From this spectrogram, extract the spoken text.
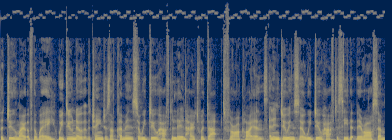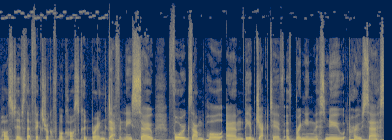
the doom out of the way. We do know that the changes are coming, so we do have to learn how to adapt for our clients. And in doing so, we do have to see that there are some positives that fixed recoverable costs could bring. Definitely. So, for example, um, the objective of bringing this new process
